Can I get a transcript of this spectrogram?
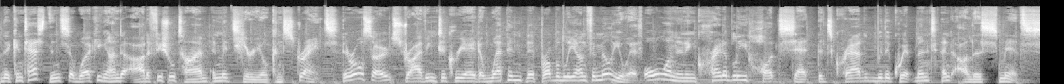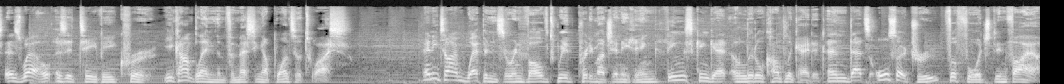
the contestants are working under artificial time and material constraints. They're also striving to create a weapon they're probably unfamiliar with, all on an incredibly hot set that's crowded with equipment and other smiths, as well as a TV crew. You can't blame them for messing up once or twice. Anytime weapons are involved with pretty much anything, things can get a little complicated, and that's also true for Forged in Fire.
